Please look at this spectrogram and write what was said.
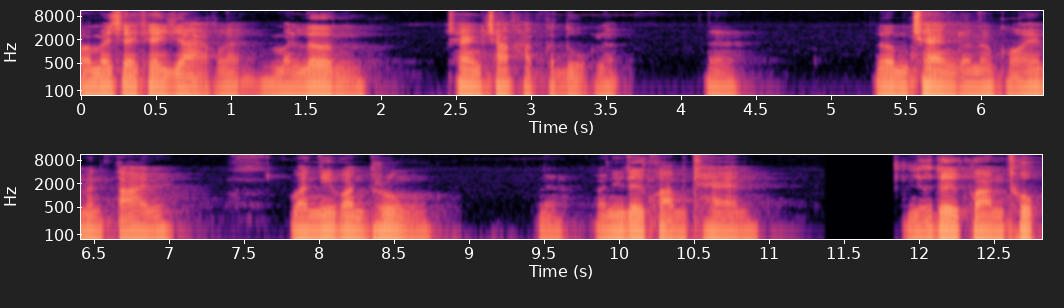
มันไม่ใช่แค่อยากแล้ว มันเริ่มแช่งชักหักกระดูกแล้วนะเริ่มแช่งแล้วนะขอให้มันตายไปวันนี้วันพรุ่งนะวันนี้ด้วยความแค้นหรือด้วยความทุกข์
